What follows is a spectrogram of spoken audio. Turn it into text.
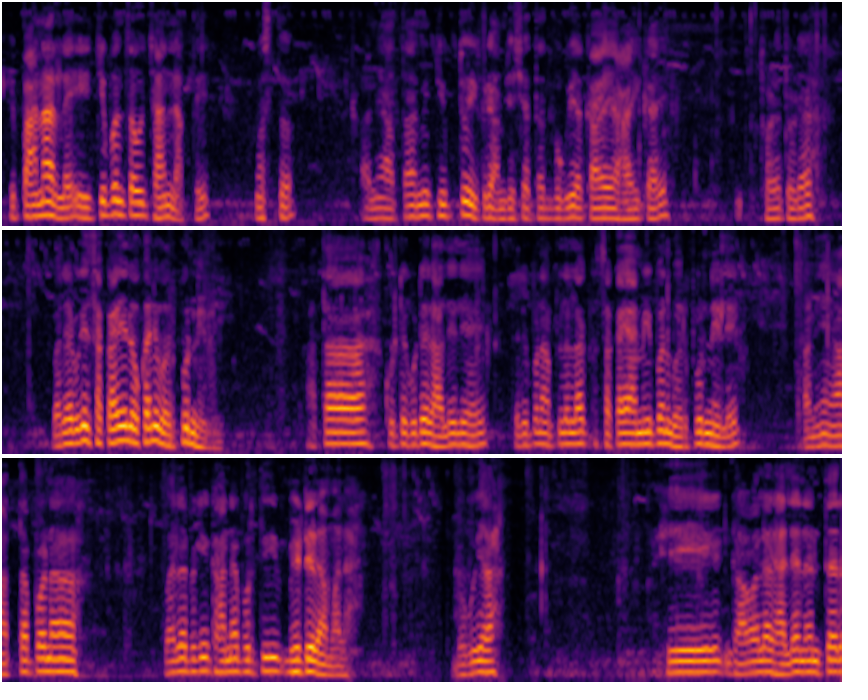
हे पानारलं आहे याची पण चव छान लागते मस्त. आणि आता आम्ही टिपतो इकडे आमच्या शेतात बघूया काय आहे काय. थोड्या थोड्या. बऱ्यापैकी सकाळी लोकांनी भरपूर नेली. आता कुठे कुठे राहिलेले आहे तरी पण आपल्याला सकाळी आम्ही पण भरपूर नेले. आणि आत्ता पण बऱ्यापैकी खाण्यापुरती भेटेल आम्हाला. बघूया. हे गावाला राहिल्यानंतर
